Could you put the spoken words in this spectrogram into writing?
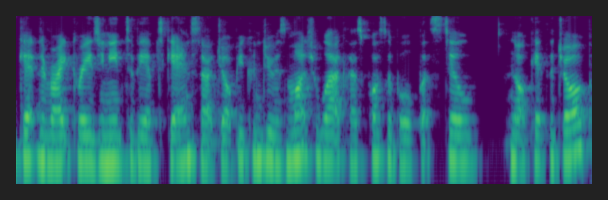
get the right grades you need to be able to get into that job. You can do as much work as possible, but still not get the job.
